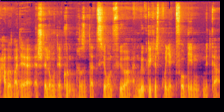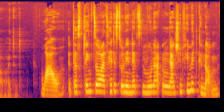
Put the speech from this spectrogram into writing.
habe bei der Erstellung der Kundenpräsentation für ein mögliches Projektvorgehen mitgearbeitet. Wow, das klingt so, als hättest du in den letzten Monaten ganz schön viel mitgenommen.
